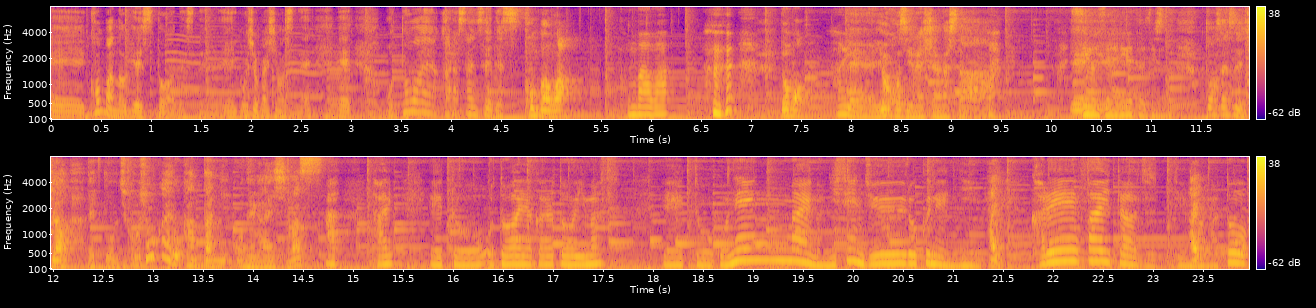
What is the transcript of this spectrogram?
えー、今晩のゲストはですね、えー、ご紹介しますね、えー、音羽やから先生です。こんばんは。こんばんは。どうも、はい、えー、ようこそいらっしゃいましたすみません、ありがとうございます。音羽先生、じゃあ、えっと、自己紹介を簡単にお願いします。あ、はい、えっと、音羽やからと言います。えっと、5年前の2016年に、はい、カレーファイターズっていう漫画と、はい、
